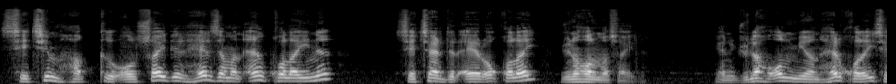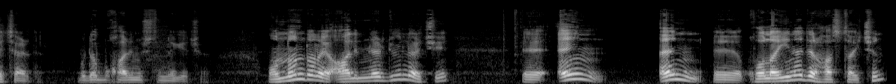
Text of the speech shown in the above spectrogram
seçim hakkı olsaydı her zaman en kolayını seçerdir. Eğer o kolay günah olmasaydı. Yani günah olmayan her kolayı seçerdir. Bu da Bukhari Müslim'de geçiyor. Ondan dolayı alimler diyorlar ki e, en en e, kolayı nedir hasta için?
